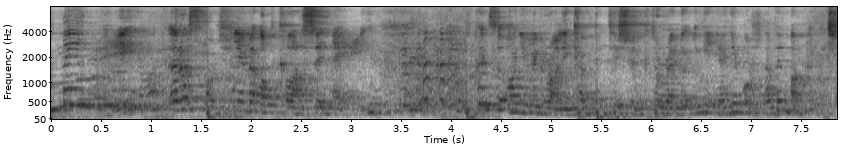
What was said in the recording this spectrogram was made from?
Maybe rozpoczniemy od klasy A. W końcu oni wygrali competition, którego imienia nie można wymawiać.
